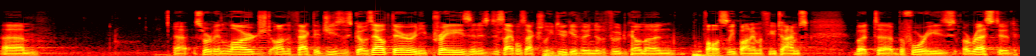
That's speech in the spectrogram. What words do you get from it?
um, uh, sort of enlarged on the fact that Jesus goes out there and he prays, and his disciples actually do give in to the food coma and fall asleep on him a few times. But uh, before he's arrested,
